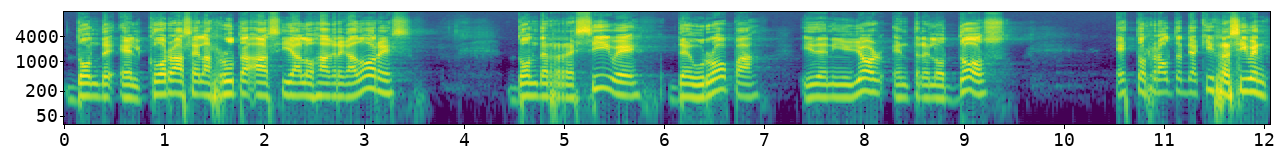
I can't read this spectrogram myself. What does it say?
donde el core hace la ruta hacia los agregadores, donde recibe de Europa y de New York entre los dos. Estos routers de aquí reciben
